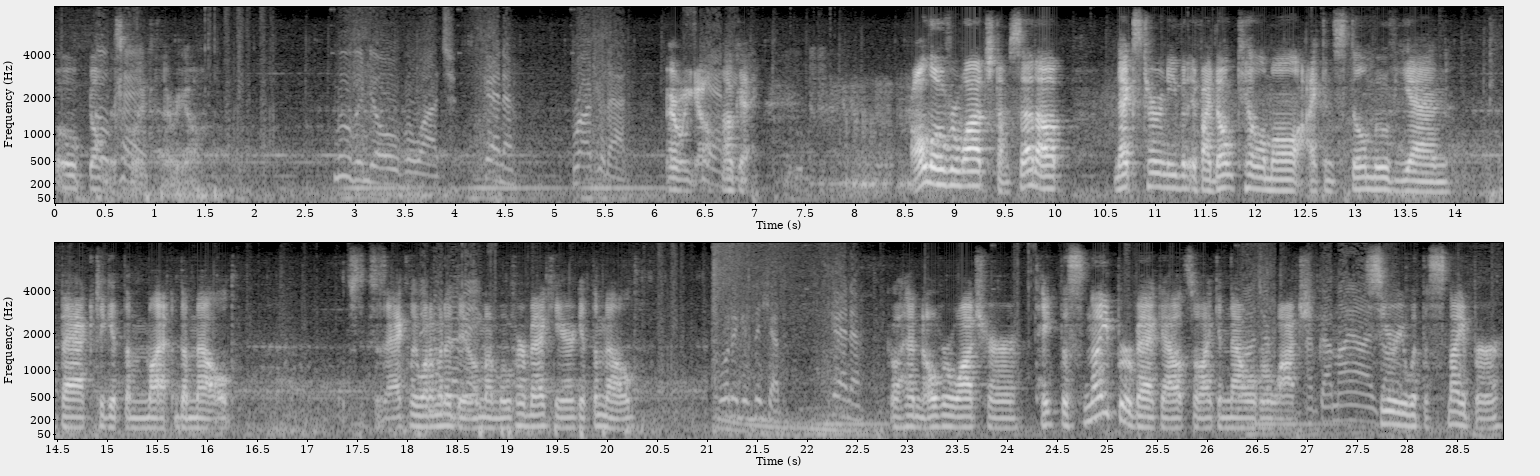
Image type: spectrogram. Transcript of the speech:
oh, don't Okay. misclick. There we go. Moving to Overwatch. Scanner. Roger that. There we go. Okay. All overwatched. I'm set up. Next turn, even if I don't kill them all, I can still move Yen back to get the the meld. That's exactly what I'm gonna do. I'm gonna move her back here, get the meld. Wurde gesichert. Scanner. Go ahead and overwatch her. Take the sniper back out so I can now overwatch I've got my eyes Ciri with the sniper.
